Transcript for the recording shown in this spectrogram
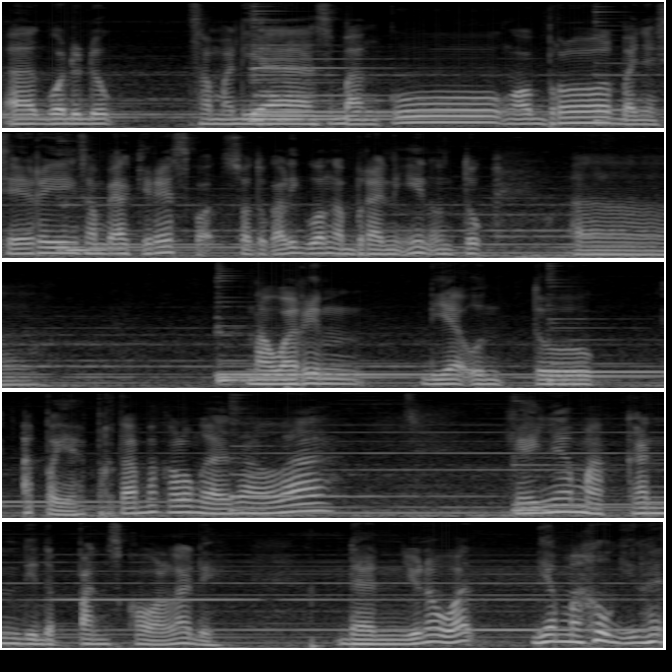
uh, gue duduk sama dia sebangku ngobrol banyak sharing sampai akhirnya suatu kali gue nggak beraniin untuk uh, nawarin dia untuk apa ya pertama kalau nggak salah kayaknya makan di depan sekolah deh. Dan you know what? Dia mau gila.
